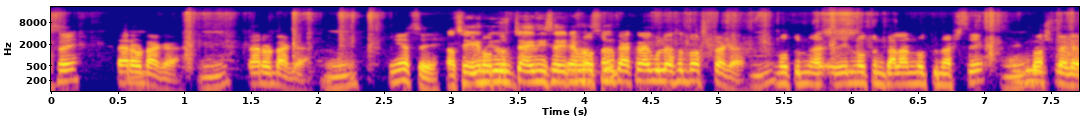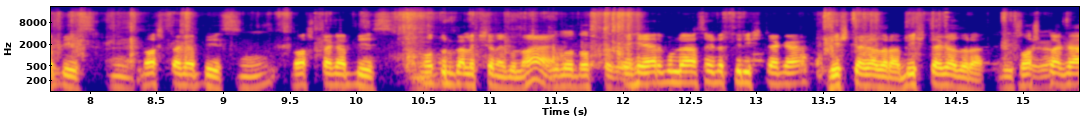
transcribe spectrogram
আছে। তেরো টাকা। তেরো টাকা। ঠিক আছে? আচ্ছা নতুন- চাইনিজ আইটেম নতুন কাঁকড়া গুলো আছে দশ টাকা। নতুন নতুন কালার নতুন আসছে। দশ টাকা পিস দশ টাকা পিস দশ টাকা পিস নতুন কালেকশন এগুলো হ্যাঁ? এগুলো 10 টাকা। হেয়ারগুলো আছে এটা তিরিশ টাকা। বিশ টাকা ধরা বিশ টাকা জোড়া 20 দশ টাকা।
